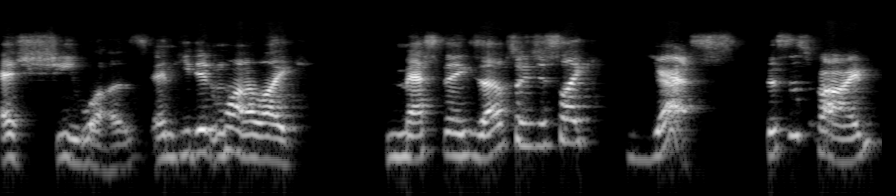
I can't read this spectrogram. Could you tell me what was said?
as she was and he didn't want to like mess things up. So he's just like, "Yes, this is fine."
